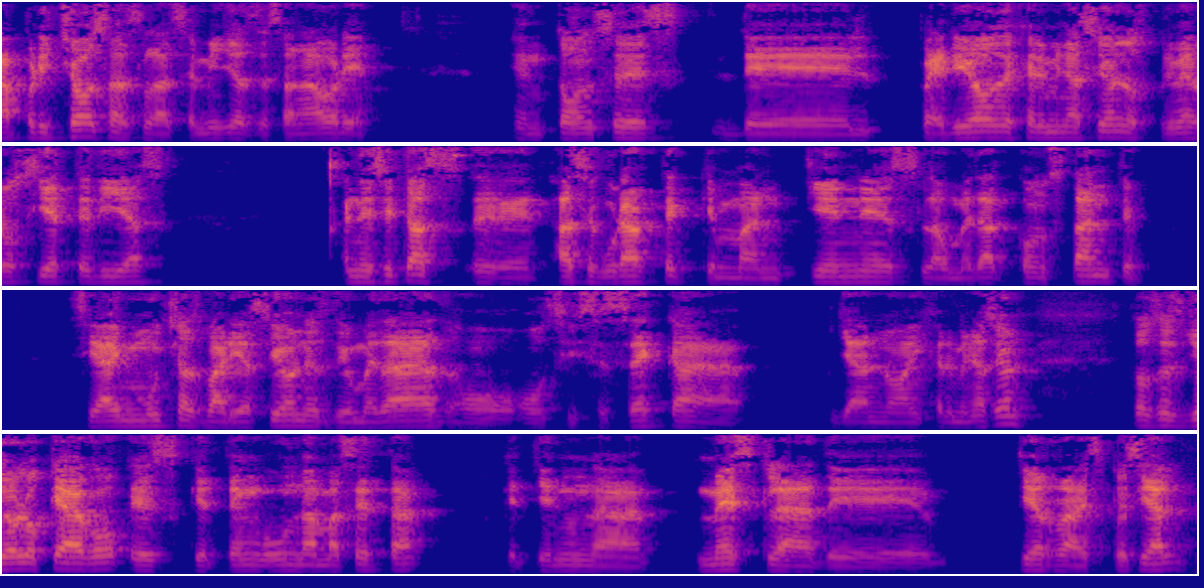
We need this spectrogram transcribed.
caprichosas las semillas de zanahoria. Entonces, del periodo de germinación, los primeros siete días, necesitas eh, asegurarte que mantienes la humedad constante. Si hay muchas variaciones de humedad o, si se seca, ya no hay germinación. Entonces, yo lo que hago es que tengo una maceta que tiene una mezcla de tierra especial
